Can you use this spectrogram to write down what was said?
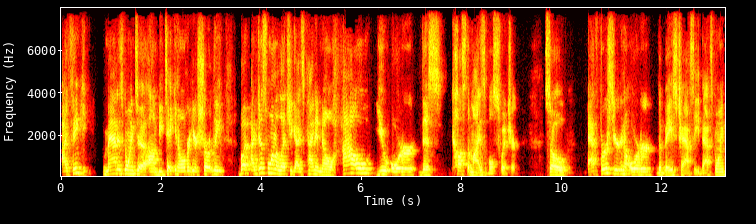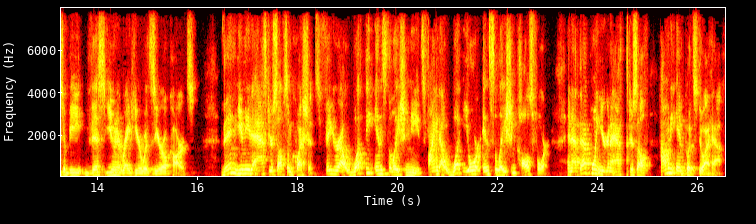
I think Matt is going to um, be taking over here shortly, but I just want to let you guys kind of know how you order this customizable switcher. So at first, you're going to order the base chassis. That's going to be this unit right here with zero cards. Then you need to ask yourself some questions. Figure out what the installation needs. Find out what your installation calls for. And at that point, you're going to ask yourself, how many inputs do I have?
